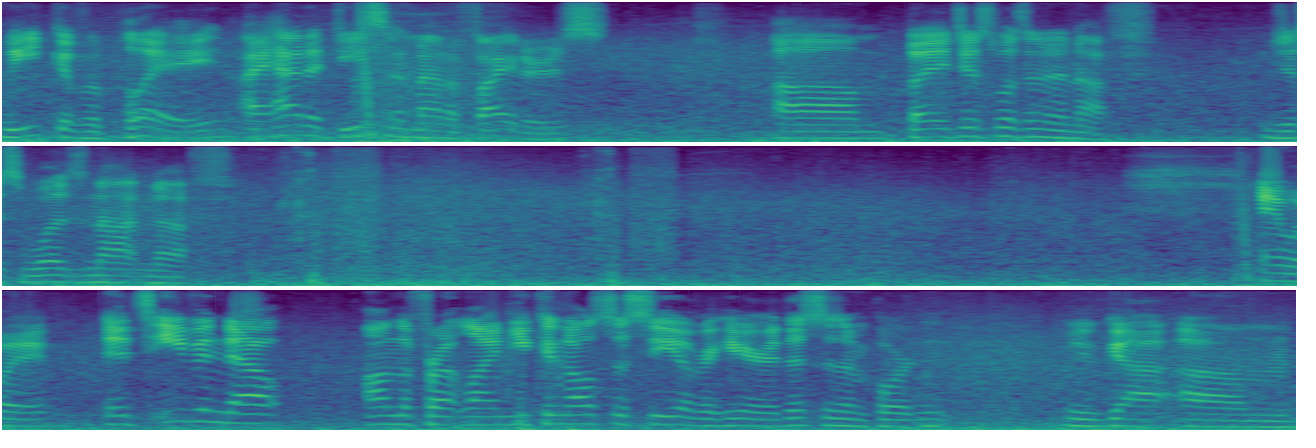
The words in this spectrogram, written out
weak of a play. I had a decent amount of fighters, um, but it just wasn't enough. It just was not enough. Anyway, it's evened out on the front line. You can also see over here, this is important. We've got um,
